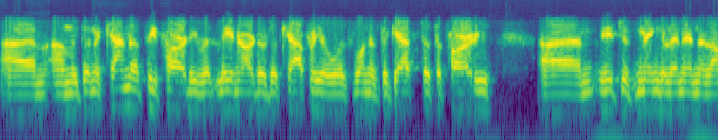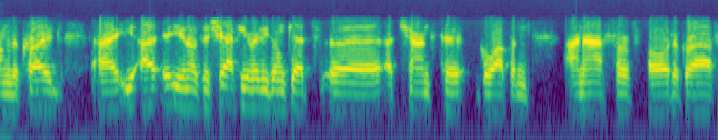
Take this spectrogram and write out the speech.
um, and we done a canapé party with Leonardo DiCaprio was one of the guests at the party. Um, he's just mingling in along the crowd. Uh, you, uh, you know, as a chef, you really don't get uh, a chance to go up and, and ask for autographs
